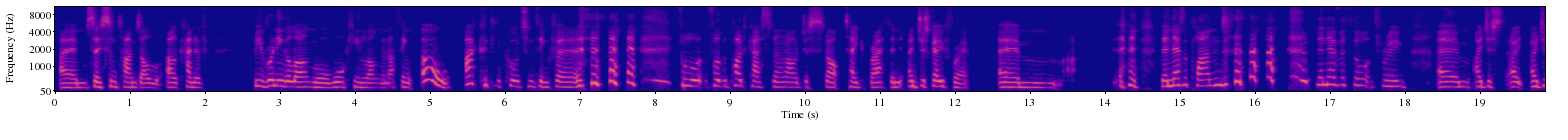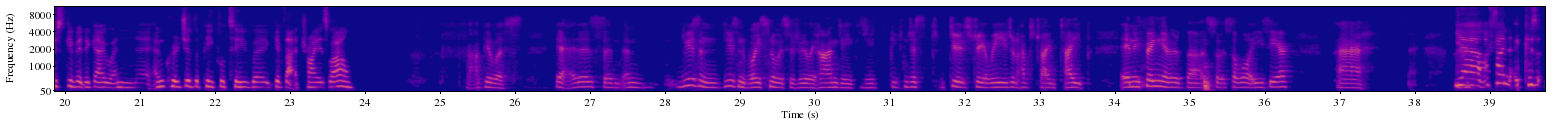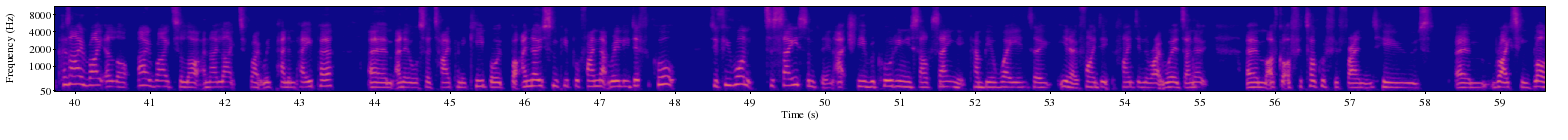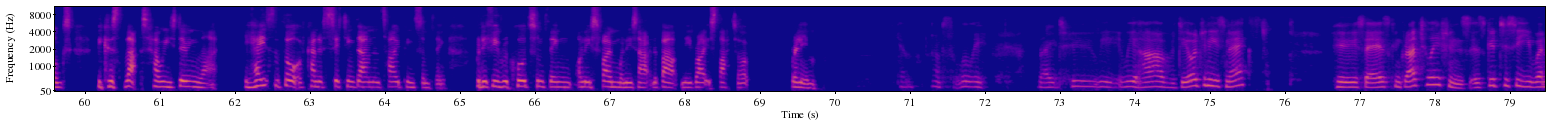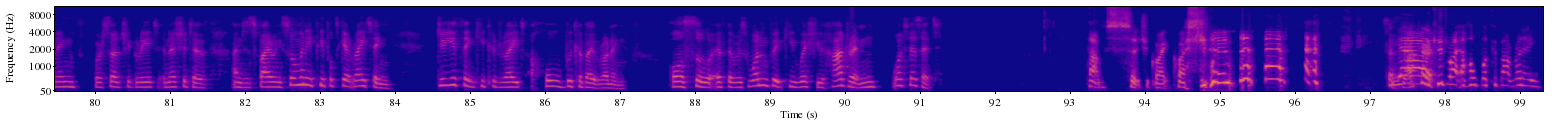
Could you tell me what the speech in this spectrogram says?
Um, so sometimes I'll I'll kind of be running along or walking along, and I think, oh, I could record something for for for the podcast, and I'll just stop, take a breath, and, and just go for it. Um, they're never planned. they're never thought through um, I just I, I just give it a go and uh, encourage other people to uh, give that a try as well. Fabulous, yeah, it is, and and using using voice notes is really handy because you you can just do it straight away. You don't have to try and type anything or that, so it's a lot easier. Uh, yeah, I find because because I write a lot. I write a lot, and I like to write with pen and paper. Um, and I also type on a keyboard. But I know some people find that really difficult. So if you want to say something, actually recording yourself saying it can be a way into, you know, finding finding the right words. I know um, I've got a photographer friend who's um, writing blogs because that's how he's doing that. He hates the thought of kind of sitting down and typing something. But if he records something on his phone when he's out and about and he writes that up, brilliant. Yeah, absolutely. Right. Who we we have Diogenes next who says, Congratulations, it's good to see you winning for such a great initiative and inspiring so many people to get writing. Do you think you could write a whole book about running? Also, if there was one book you wish you had written, what is it? That was such a great question. yeah, I could write a whole book about running.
